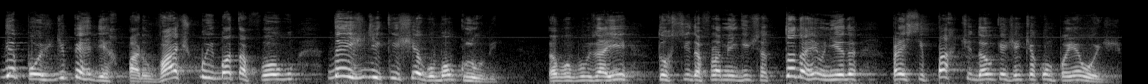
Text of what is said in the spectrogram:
depois de perder para o Vasco e Botafogo desde que chegou ao clube. Então vamos aí, torcida flamenguista toda reunida para esse partidão que a gente acompanha hoje.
